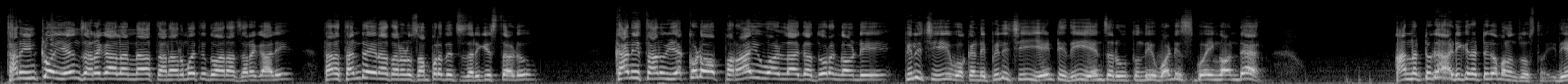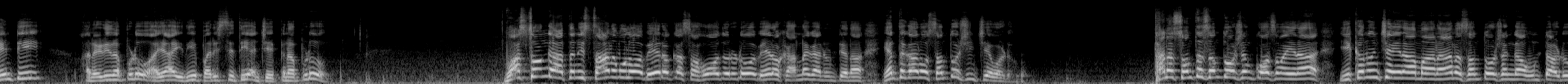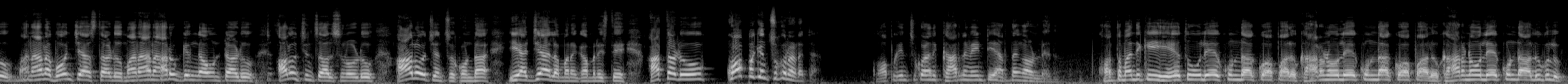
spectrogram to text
తన ఇంట్లో ఏం జరగాలన్నా తన అనుమతి ద్వారా జరగాలి. తన తండ్రి అయినా తనను సంప్రదించి జరిగిస్తాడు. కానీ తాను ఎక్కడో పరాయి వాళ్ళలాగా దూరంగా ఉండి పిలిచి ఒకరిని పిలిచి ఏంటిది? ఏం జరుగుతుంది? What is going on there అన్నట్టుగా అడిగినట్టుగా మనం చూస్తాం ఇదేంటి? అని అడిగినప్పుడు అయా ఇది పరిస్థితి అని చెప్పినప్పుడు వాస్తవంగా అతని స్థానములో వేరొక సహోదరుడో వేరొక అన్నగాని ఉంటేనా? ఎంతగానో సంతోషించేవాడు. తన సొంత సంతోషం కోసమైనా ఇక నుంచి అయినా మా నాన్న సంతోషంగా ఉంటాడు మా నాన్న భోంచేస్తాడు మా నాన్న ఆరోగ్యంగా ఉంటాడు. ఆలోచించాల్సినోడు ఆలోచించకుండా ఈ అధ్యాయంలో మనం గమనిస్తే అతడు కోపగించుకున్నాడట. కోపగించుకోవడానికి కారణం ఏంటి? అర్థం కావట్లేదు కొంతమందికి హేతువు లేకుండా కోపాలు కారణం లేకుండా కోపాలు కారణం లేకుండా అలుగులు.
